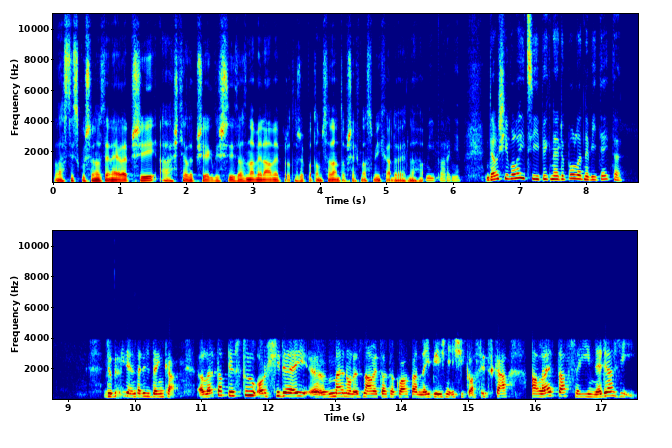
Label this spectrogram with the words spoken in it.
vlastně zkušenost je nejlepší a ještě lepší je, když si zaznamenáme, protože potom se nám to všechno smíchá do jednoho. Výborně. Další volající, pěkné dopoledne, vítejte. Dobrý den, tady Zdenka. Léta pěstuju orchidej, eh, jméno neznáme, to je taková ta nejběžnější klasická, a léta se jí nedaří.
